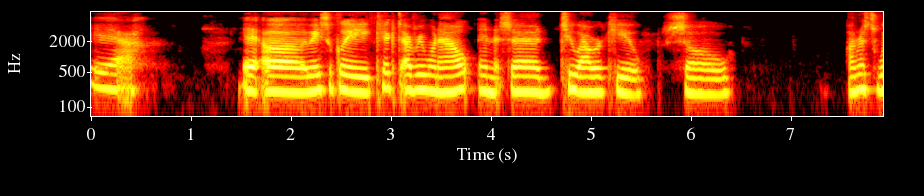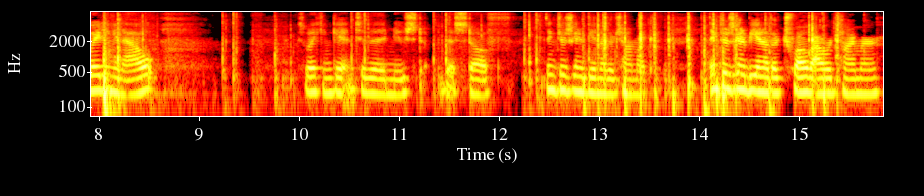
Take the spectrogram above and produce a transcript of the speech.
yeah it uh basically kicked everyone out and it said two hour queue. So I'm just waiting it out so I can get into the new st- the stuff. I think there's gonna be another time like I think there's gonna be another 12 hour timer.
